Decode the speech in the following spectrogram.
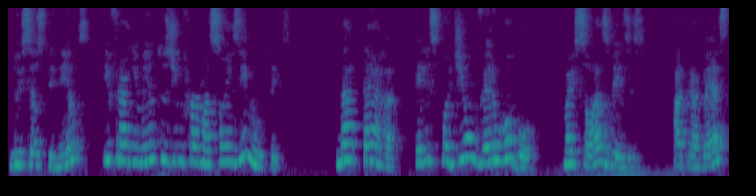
dos seus pneus e fragmentos de informações inúteis. Da Terra, eles podiam ver o robô, mas só às vezes, através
